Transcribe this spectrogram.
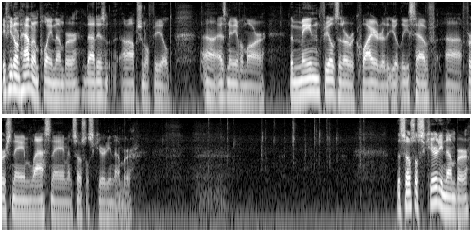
If you don't have an employee number, that isn't an optional field, uh, as many of them are. The main fields that are required are that you at least have uh, first name, last name, and social security number. The social security number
